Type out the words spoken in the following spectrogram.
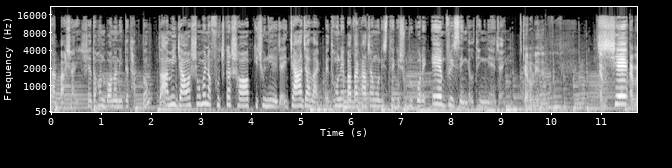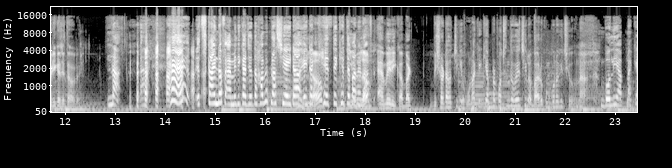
তার বাসায়। সে তখন বনানীতে থাকতো। তো আমি যাওয়ার সময় না ফুচকার সব কিছু নিয়ে যাই যা যা লাগবে। ধনে পাতা কাঁচামরিচ থেকে শুরু করে এভরি সিঙ্গেল থিং নিয়ে যাই। কেন নিয়ে যান? সে আমেরিকা যেতে হবে। না। হ্যাঁ ইটস কাইন্ড অফ আমেরিকা যেতে হবে প্লাস সে এটা এটা খেতে খেতে পারে না। আমেরিকা বাট বিষয়টা হচ্ছে কি ওনাকে কি আপনার পছন্দ হয়েছিল বা এরকম কোনো কিছু? না। বলি আপনাকে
